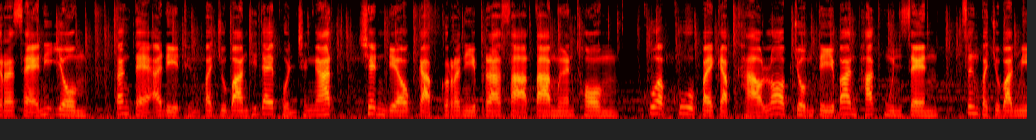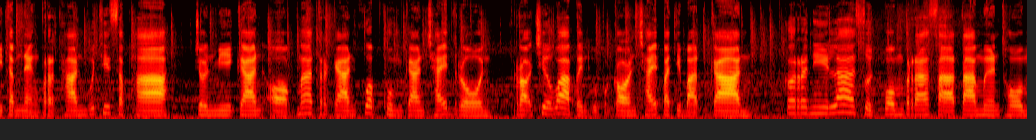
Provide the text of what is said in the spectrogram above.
กระแสนิยม ตั้งแต่อดีตถึงปัจจุบันที่ได้ผลชะงัด เช่นเดียวกับกรณีปราสาทตาเมืองทม ควบคู่ไปกับข่าวลอบโจมตีบ้านพักฮุนเซน ซึ่งปัจจุบันมีตำแหน่งประธานวุฒิสภา จนมีการออกมาตรการควบคุมการใช้โดรน เพราะเชื่อว่าเป็นอุปกรณ์ใช้ปฏิบัติการ กรณีล่าสุดปมปราสาทตาเมืองทม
